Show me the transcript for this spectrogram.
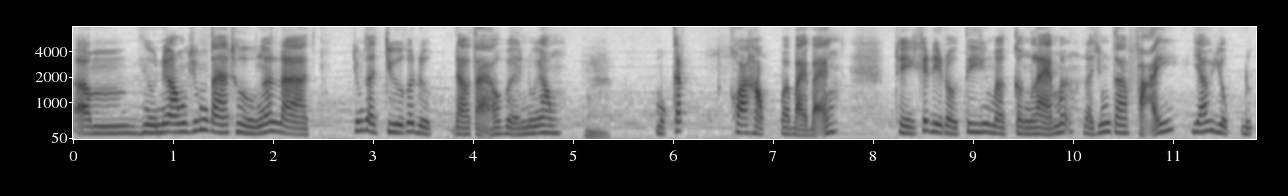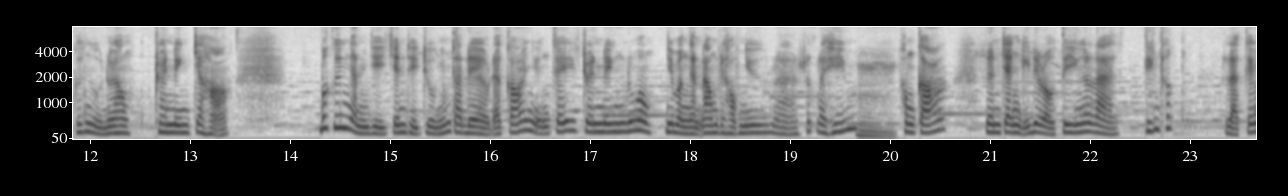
Um, người nuôi ong chúng ta thường á là chúng ta chưa có được đào tạo về nuôi ong ừ. một cách khoa học và bài bản thì cái điều đầu tiên mà cần làm á, là chúng ta phải giáo dục được cái người nuôi ong training cho họ. Bất cứ ngành gì trên thị trường chúng ta đều đã có những cái training đúng không? Nhưng mà ngành ong thì hầu như là rất là hiếm ừ. không có. Nên trang nghĩ điều đầu tiên là kiến thức là cái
